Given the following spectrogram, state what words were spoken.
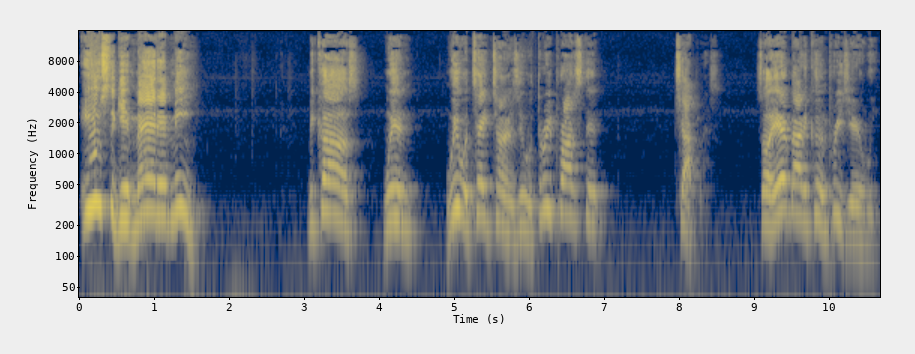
He used to get mad at me because when we would take turns, it was three Protestant chaplains. So everybody couldn't preach every week.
